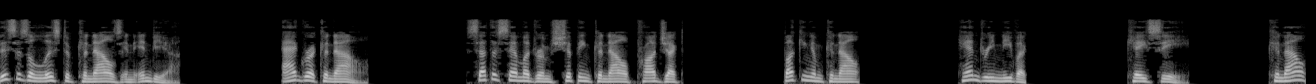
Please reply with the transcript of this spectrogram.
This is a list of canals in India. Agra Canal Sethusamudram Shipping Canal Project Buckingham Canal Handri Neeva KC Canal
